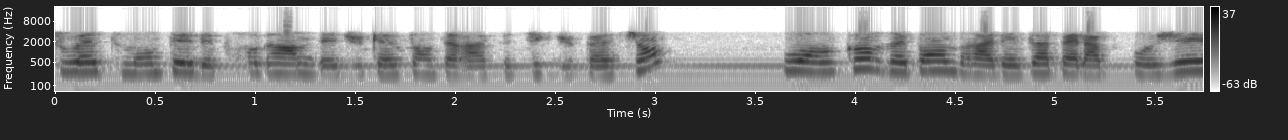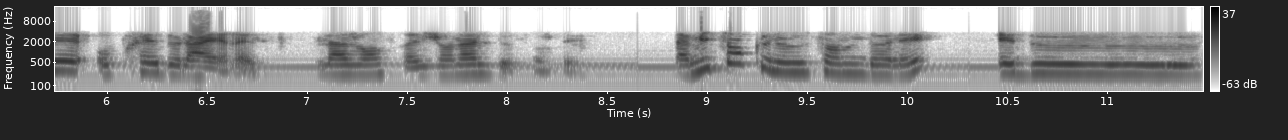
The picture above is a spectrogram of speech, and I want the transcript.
souhaitent monter des programmes d'éducation thérapeutique du patient ou encore répondre à des appels à projets auprès de l'ARS, l'Agence régionale de santé. La mission que nous nous sommes donnée et de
